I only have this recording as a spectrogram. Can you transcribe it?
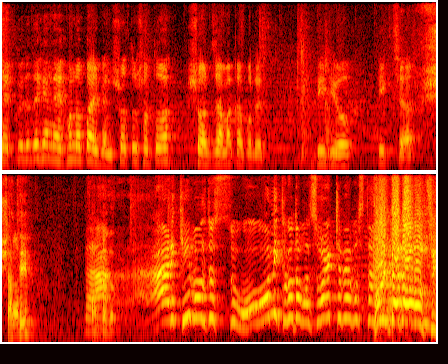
চেক করে দেখেন এখনও পাইবেন। শত শত শর্ট জামা কাপড়ের ভিডিও পিকচার সাথী ফোনটা দাও। আর কি বলতেছো? ও মিথ্যা কথা বলছো ওর একটা ব্যবস্থা। ফোনটা দাও বলছি!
